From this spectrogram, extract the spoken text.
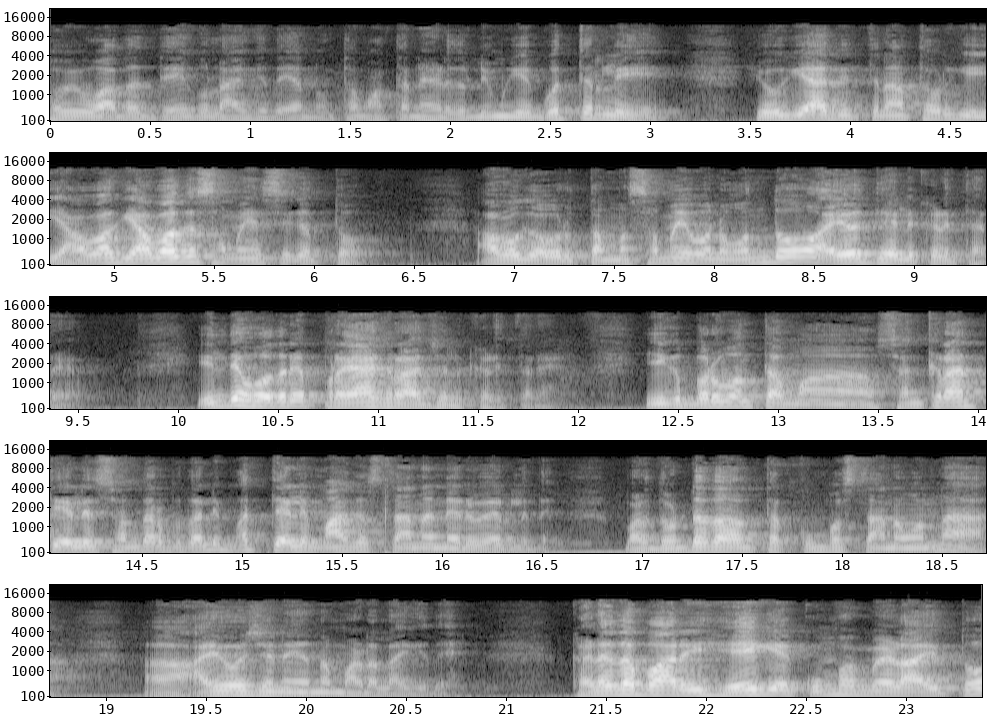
ಭವ್ಯವಾದ ದೇಗುಲ ಆಗಿದೆ ಅನ್ನುವಂಥ ಮಾತನ್ನು ಹೇಳಿದರು. ನಿಮಗೆ ಗೊತ್ತಿರಲಿ, ಯೋಗಿ ಆದಿತ್ಯನಾಥ್ ಅವರಿಗೆ ಯಾವಾಗ ಯಾವಾಗ ಸಮಯ ಸಿಗುತ್ತೋ, ಆವಾಗ ಅವರು ತಮ್ಮ ಸಮಯವನ್ನು ಒಂದೋ ಅಯೋಧ್ಯೆಯಲ್ಲಿ ಕಳೀತಾರೆ. ಇಲ್ಲದೆ ಹೋದರೆ ಪ್ರಯಾಗ್ರಾಜಲ್ಲಿ ಕಳೀತಾರೆ. ಈಗ ಬರುವಂಥ ಮಾ, ಸಂಕ್ರಾಂತಿಯಲ್ಲಿ ಸಂದರ್ಭದಲ್ಲಿ ಮತ್ತೆ ಅಲ್ಲಿ ಮಾಘಸ್ನಾನ ನೆರವೇರಲಿದೆ. ಭಾಳ ದೊಡ್ಡದಾದಂಥ ಕುಂಭಸ್ನಾನವನ್ನು ಆಯೋಜನೆಯನ್ನು ಮಾಡಲಾಗಿದೆ. ಕಳೆದ ಬಾರಿ ಹೇಗೆ ಕುಂಭಮೇಳ ಆಯಿತೋ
